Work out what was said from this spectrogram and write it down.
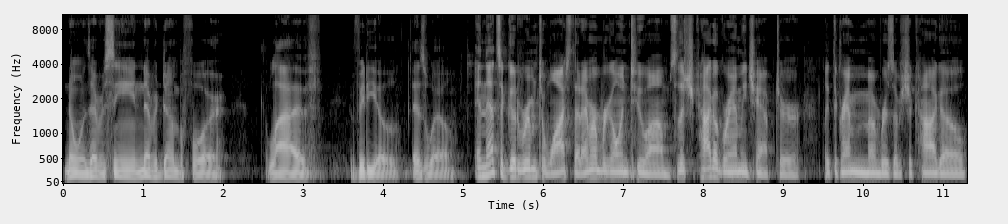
no one's ever seen, never done before, live video as well. And that's a good room to watch that. I remember going to um, so the Chicago Grammy chapter, like the Grammy members of Chicago.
